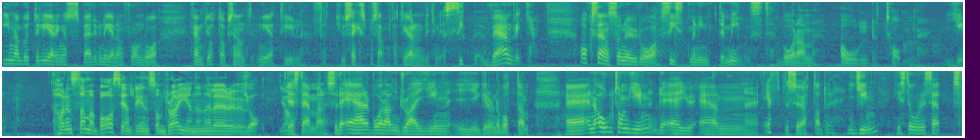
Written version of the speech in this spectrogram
Innan buteljeringen så späder vi ner den från då 58% ner till 46% för att göra den lite mer sippvänlig. Och sen så nu då sist men inte minst våran Old Tom Gin. Har den samma bas egentligen som dry ginen eller? Ja, Ja. det stämmer. Så det är våran dry gin i grund och botten. Eh, en Old Tom gin, det är ju en eftersötad gin historiskt sett.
